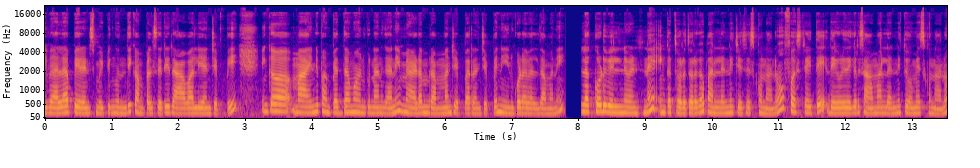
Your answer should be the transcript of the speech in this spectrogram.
ఈవేళ పేరెంట్స్ మీటింగ్ ఉంది కంపల్సరీ రావాలి అని చెప్పి. ఇంకా మా ఆయన్ని పంపేద్దాము అనుకున్నాను కానీ మేడం రమ్మని చెప్పారని చెప్పి నేను కూడా వెళ్దామని లక్కోడు వెళ్ళిన వెంటనే ఇంకా త్వర త్వరగా పనులన్నీ చేసేసుకున్నాను. ఫస్ట్ అయితే దేవుడి దగ్గర సామాన్లన్నీ తోమేసుకున్నాను.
